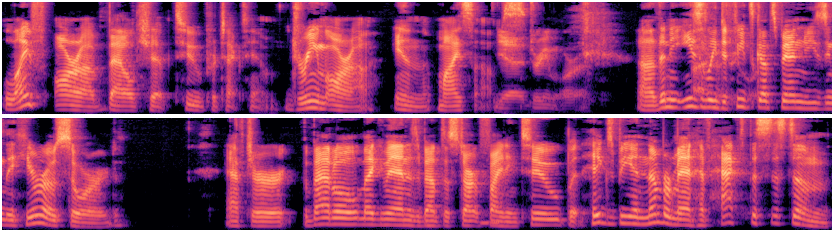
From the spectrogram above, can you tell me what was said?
Life Aura battle chip to protect him. Dream Aura in my subs. yeah, Dream Aura. Uh, then he easily defeats before. Gutsman using the Hero Sword. After the battle, Mega Man is about to start fighting too, but Higsby and Numberman have hacked the system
